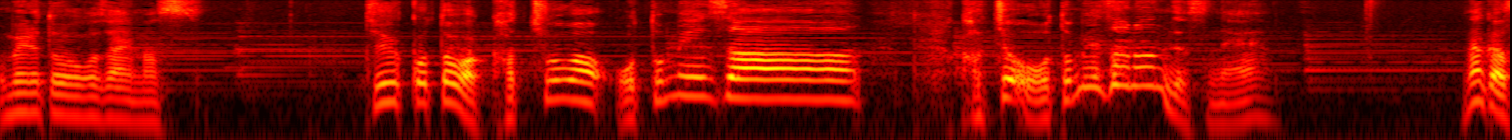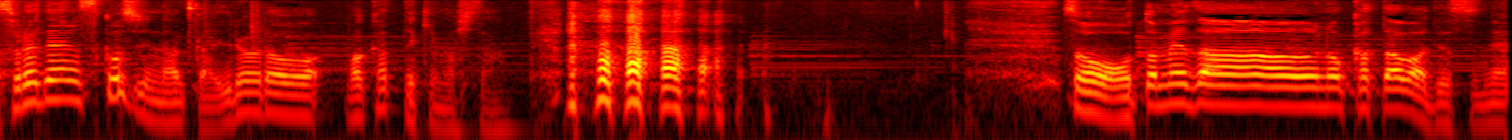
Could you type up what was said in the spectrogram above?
おめでとうございます。ということは、課長は乙女座、課長乙女座なんですね。なんかそれで少しなんかいろいろ分かってきました。そう、乙女座の方はですね、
